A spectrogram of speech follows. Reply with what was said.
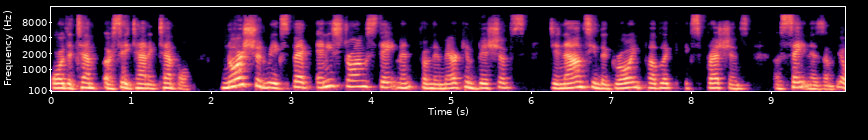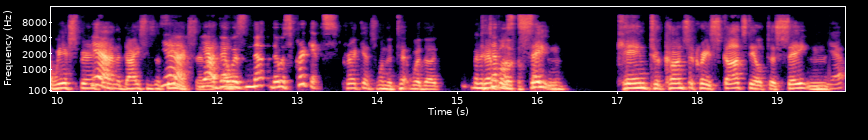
or the temp or satanic temple. Nor should we expect any strong statement from the American bishops denouncing the growing public expressions of Satanism. Yeah, we experienced Yeah. that in the Diocese of Yeah, Phoenix. yeah, there was no, there was crickets. crickets when the te- when the But the temple of Satan came to consecrate Scottsdale to Satan, Yep.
